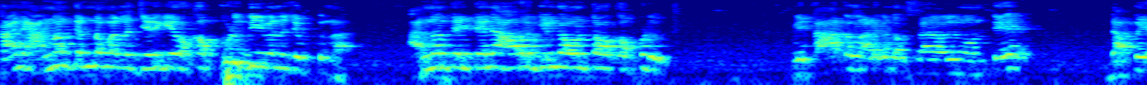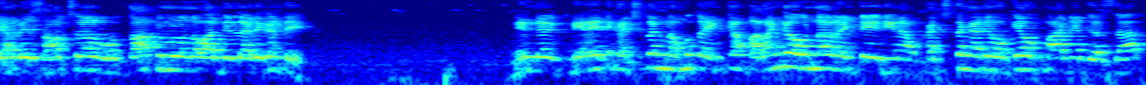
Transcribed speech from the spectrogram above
కానీ అన్నం తినడం వల్ల జరిగే ఒకప్పుడు దీవెనలు చెప్తున్నా. అన్నం తింటేనే ఆరోగ్యంగా ఉంటాం ఒకప్పుడు. మీ తాతలు అడగండి ఒకసారి ఉంటే డెబ్బై ఎనభై సంవత్సరాల వృద్ధాప్యంలో ఉన్న వాళ్ళని వెళ్ళి అడగండి. నిన్న నేనైతే ఖచ్చితంగా నమ్ముతా. ఇంకా బలంగా ఉన్నారంటే నేను ఖచ్చితంగానే ఒకే ఒక మాట తెలుసా?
